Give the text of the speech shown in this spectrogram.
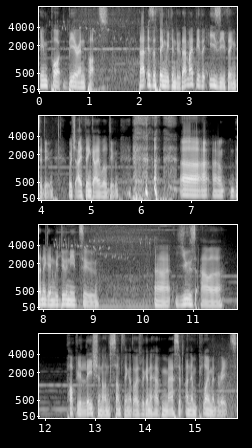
import beer and pots. That is a thing we can do. That might be the easy thing to do, which I think I will do. uh, uh, um, then again, we do need to uh, use our population on something, otherwise we're going to have massive unemployment rates.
